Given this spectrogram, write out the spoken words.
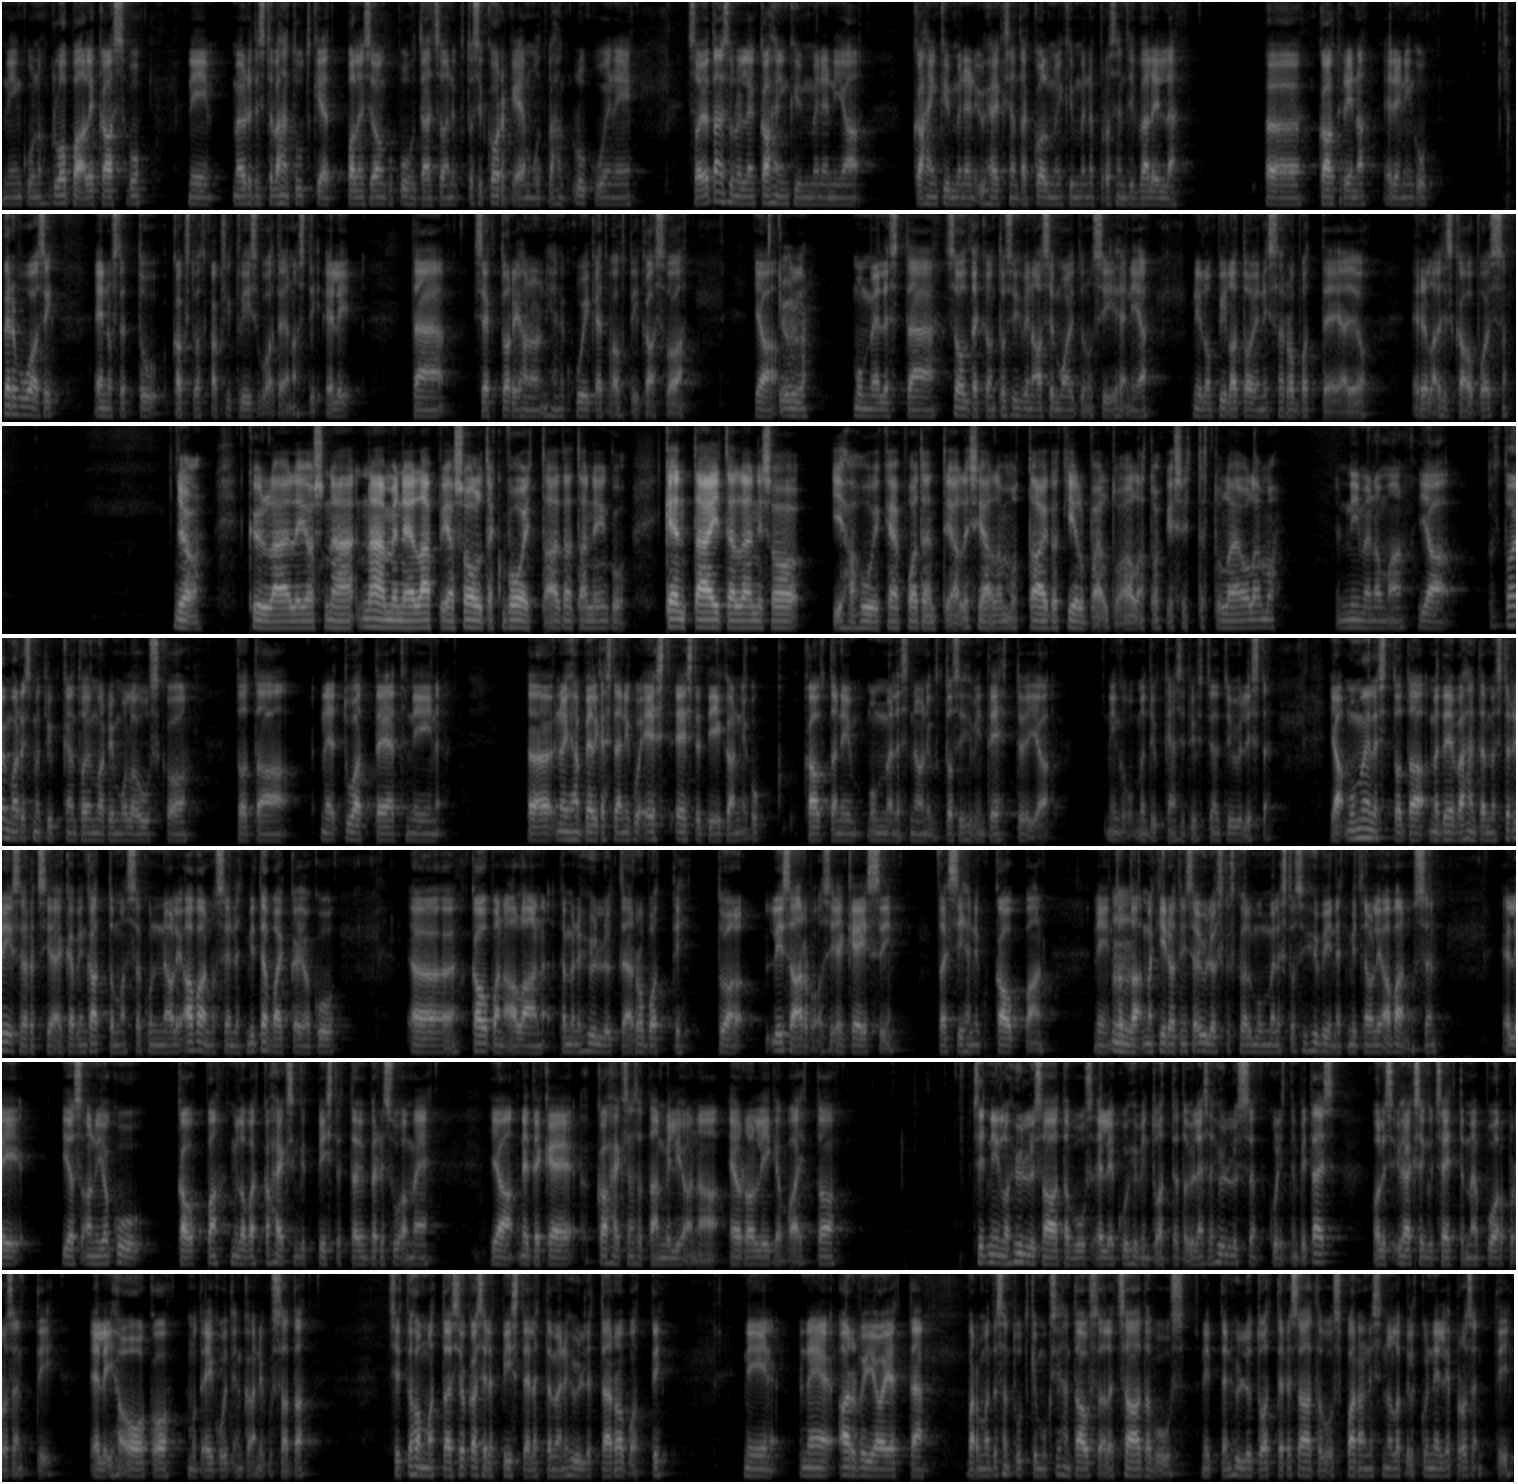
niin kuin globaali kasvu, niin mä yritin sitä vähän tutkia, että paljon se on, kun puhutaan, että se on niin tosi korkea, mutta vähän lukui, niin se on jotain suunnilleen 20 ja 29 tai 30 prosentin välillä öö, kakrina, eli niin kuin per vuosi ennustettu 2025 vuoteen asti, eli tämä sektorihan on ihan huikeat vauhtia kasvaa. Ja Kyllä. mun mielestä Soltec on tosi hyvin asemoitunut siihen, ja niillä on pilotoinnissa robotteja jo erilaisissa kaupoissa. Joo, kyllä, eli jos nämä, nämä menee läpi ja Soltec voittaa tätä niin kuin kenttää itselleen, niin se on ihan huikea potentiaali siellä, mutta aika kilpailtu ala toki sitten tulee olemaan. Nimenomaan, ja Toimaris mä tykkään, Toimari mulla uskoo, tota, ne tuotteet, niin no ihan pelkästään niin kuin est- estetiikan niin kuin kautta, niin mun mielestä ne on niin kuin tosi hyvin tehty ja niin kuin mä tykkään sit yhtiön tyylistä. Ja mun mielestä tota, mä tein vähän tämmöistä researchia ja kävin katsomassa, kun ne oli avannut sen, että miten vaikka joku ö, kaupan alan tämmöinen hyllyttäjä robotti tuo lisäarvoa siihen keissiin tai siihen niin kuin kauppaan. Niin mm. tota, mä kirjoitin sen ylös, koska oli mun mielestä tosi hyvin, että miten oli avannut sen. Eli jos on joku kauppa, millä on vaikka 80 pistettä ympäri Suomea, ja ne tekee 800 miljoonaa euroa liikevaihtoa, sitten niillä on hyllysaatavuus, eli kuin hyvin tuotteet on yleensä hyllyssä, kun niiden pitäisi, olisi 97,5 prosenttia, eli ihan ok, mutta ei kuitenkaan niin kuin 100. Sitten hommattaisiin jokaiselle pisteelle tämmöinen hyllyttää robotti, niin ne arvioi, että varmaan tässä on tutkimuksia taustalla, että saatavuus, niiden hyllytuotteiden saatavuus paranisi 0,4 prosenttia,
